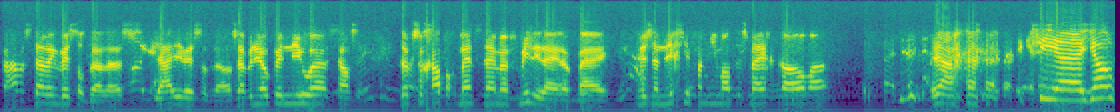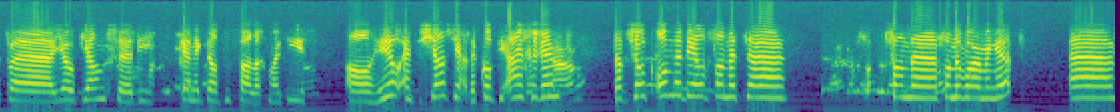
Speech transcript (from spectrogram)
samenstelling wisselt wel eens. ja. die wisselt wel. Ze hebben nu ook weer nieuwe. Zelfs, het is ook zo grappig, mensen nemen hun familieleden ook mee. Nu is een nichtje van iemand is meegekomen. Ja. ik zie eh, Joop, Joop Jansen, die ken ik dan toevallig, maar die is al heel enthousiast. Ja, daar komt hij aangerend. Dat is ook onderdeel van, het, van de, van de warming-up. Ehm,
